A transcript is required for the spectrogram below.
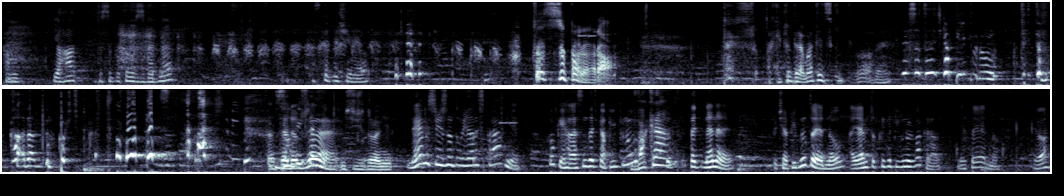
Kam? Jaha, to se potom zvedne? Jste pičím, jo? To je super hra. To je super. Tak je to dramatický, ty vole, veď? Já jsem to teďka pípnul. Teď to vkládám do košíku. To je strašný. A to je dobře, ne? Myslíš, že to není? Ne, myslím, že jsme to udělali správně. Koukej, hele, já jsem teďka pípnul. Dvakrát? Teď, ne, ne, ne. Počkej, pípnu to jednou a já jim to klidně pípnu dvakrát. Je to jedno. Jo,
